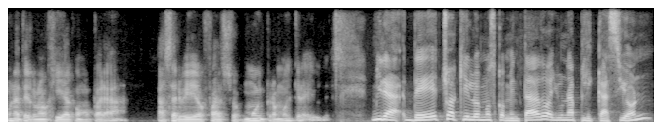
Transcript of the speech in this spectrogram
una tecnología como para hacer videos falsos muy, pero muy creíbles. Mira, de hecho aquí lo hemos comentado, hay una aplicación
